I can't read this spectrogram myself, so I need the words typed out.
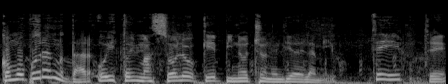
Como podrán notar, hoy estoy más solo que Pinocho en el Día del Amigo. Sí, sí.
